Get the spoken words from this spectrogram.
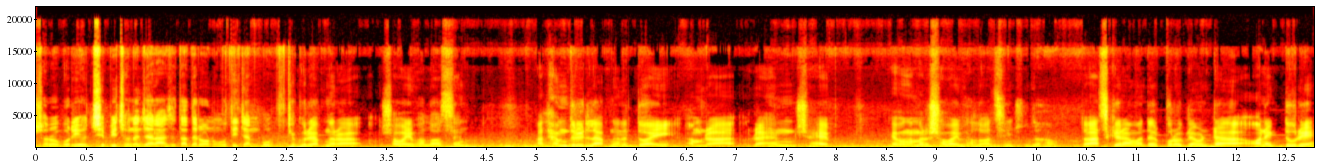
সর্বোপরি হচ্ছে পিছনে যারা আছে, তাদের অনুভূতি জানব। আশা করি আপনারা সবাই ভালো আছেন। আলহামদুলিল্লাহ আপনাদের দোয়াই আমরা রায়হান সাহেব এবং আমরা সবাই ভালো আছি। শুধু হাও। তো আজকের আমাদের প্রোগ্রামটা অনেক দূরে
